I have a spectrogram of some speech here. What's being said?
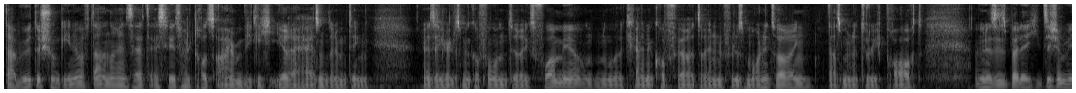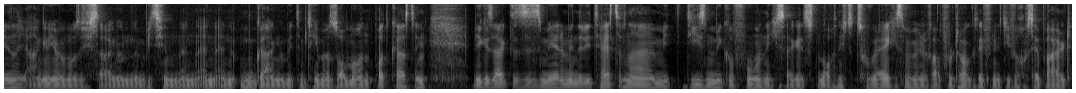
da würde es schon gehen, aber auf der anderen Seite, es wird halt trotz allem wirklich irre heiß unter dem Ding. Also ich halt das Mikrofon direkt vor mir und nur kleine Kopfhörer drinnen für das Monitoring, das man natürlich braucht. Und das ist bei der Hitze schon wesentlich angenehmer, muss ich sagen, und ein bisschen ein, ein, ein Umgang mit dem Thema Sommer und Podcasting. Wie gesagt, das ist mehr oder minder die Testaufnahme mit diesem Mikrofon. Ich sage jetzt noch nicht dazu welches, wenn wir auf Apfel Talk definitiv auch sehr bald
